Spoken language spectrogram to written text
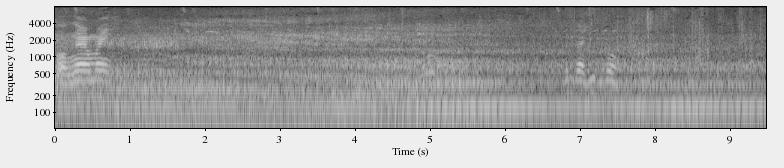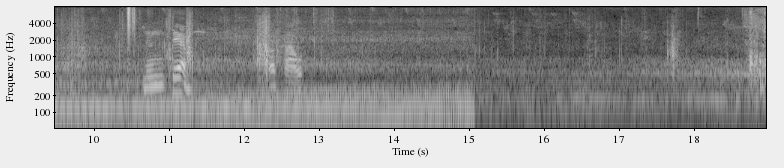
ของงามไหมมันได้อยุ่พี่น้องหนึ่งแต้มปลาขาว ปลาจะตัว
